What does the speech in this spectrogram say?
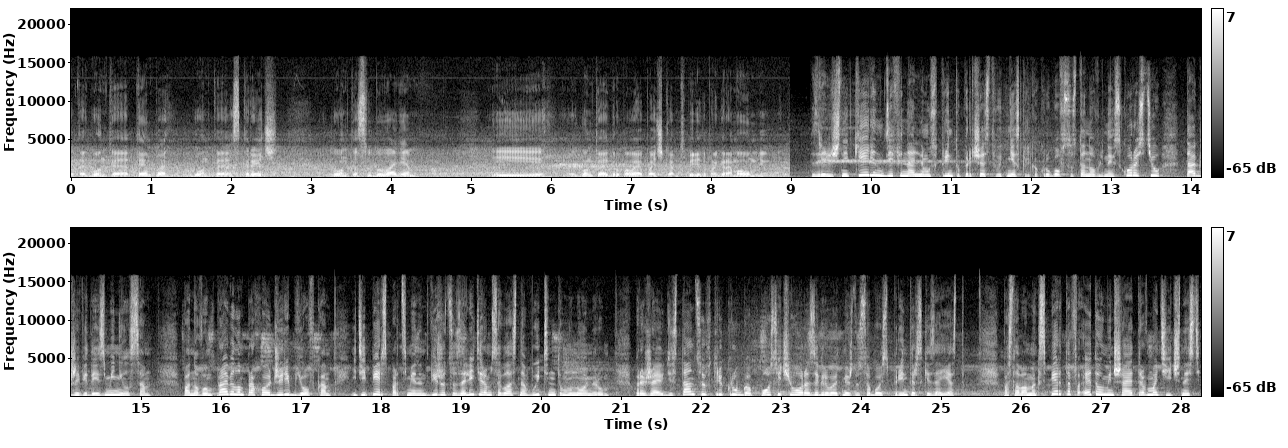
Это гонка темпа, гонка скретч, гонка с выбыванием и гонка групповая по очкам. Теперь это программа «Омниума». Зрелищный керинг, где финальному спринту предшествует несколько кругов с установленной скоростью, также видоизменился. По новым правилам проходит жеребьевка. И теперь спортсмены движутся за лидером согласно вытянутому номеру. Проезжают дистанцию в три круга, после чего разыгрывают между собой спринтерский заезд. По словам экспертов, это уменьшает травматичность.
